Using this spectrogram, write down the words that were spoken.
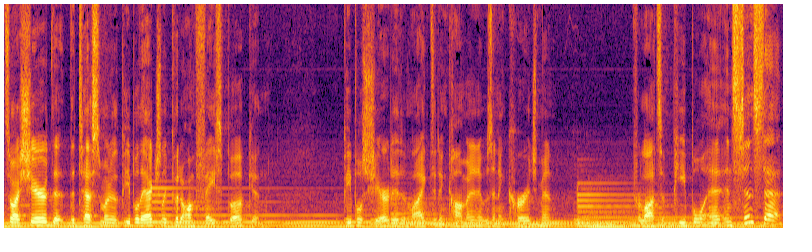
And so I shared the, the testimony with people. They actually put it on Facebook, and people shared it and liked it and commented. It was an encouragement for lots of people. And, and since that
